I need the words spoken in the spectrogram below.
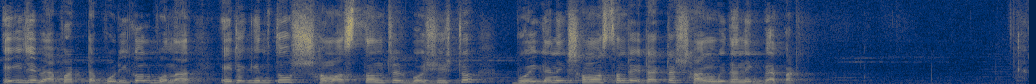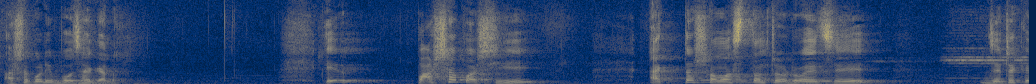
এই যে ব্যাপারটা, পরিকল্পনা, এটা কিন্তু সমাজতন্ত্রের বৈশিষ্ট্য। বৈজ্ঞানিক সমাজতন্ত্রে এটা একটা সাংবিধানিক ব্যাপার। আশা করি বোঝা গেল। এর পাশাপাশি একটা সমাজতন্ত্র রয়েছে যেটাকে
